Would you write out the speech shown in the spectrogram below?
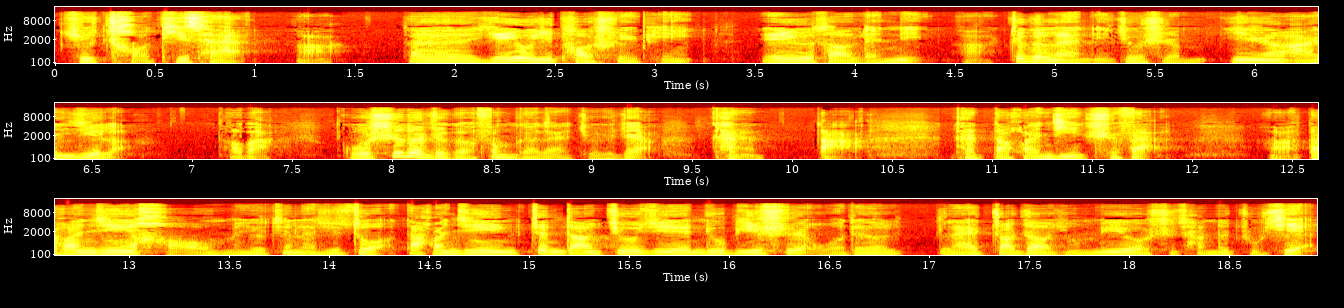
去炒题材啊，呃，也有一套水平。也有一套能力啊，这个呢，你就是因人而异了，好吧？国师的这个风格呢就是这样，看大，看大环境吃饭，啊，大环境好，我们就进来去做；大环境震荡纠结牛鼻市，我都来找找有没有市场的主线，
